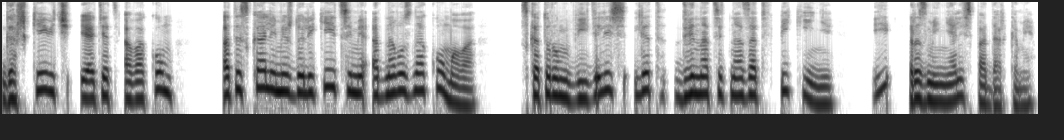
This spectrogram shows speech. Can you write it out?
Гашкевич и отец Авакум отыскали между ликейцами одного знакомого, с которым виделись лет 12 назад в Пекине и разменялись подарками.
